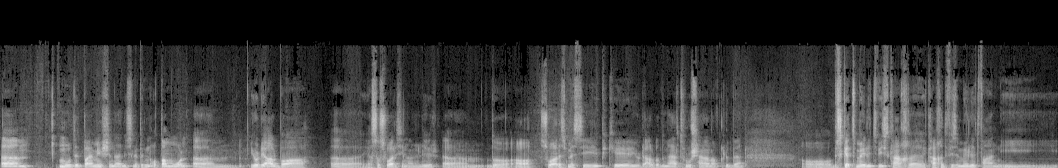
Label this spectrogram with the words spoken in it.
um, mot ett Bayern München där du släpper in åtta mål. Um, Jordi Alba, uh, jag sa Suarez innan, eller hur? Um, då, ja, Suarez, Messi, Piqué, gjorde Alba, de här trotjänarna av klubben. Och Busquets möjligtvis kanske, kanske det finns en möjlighet för han i,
